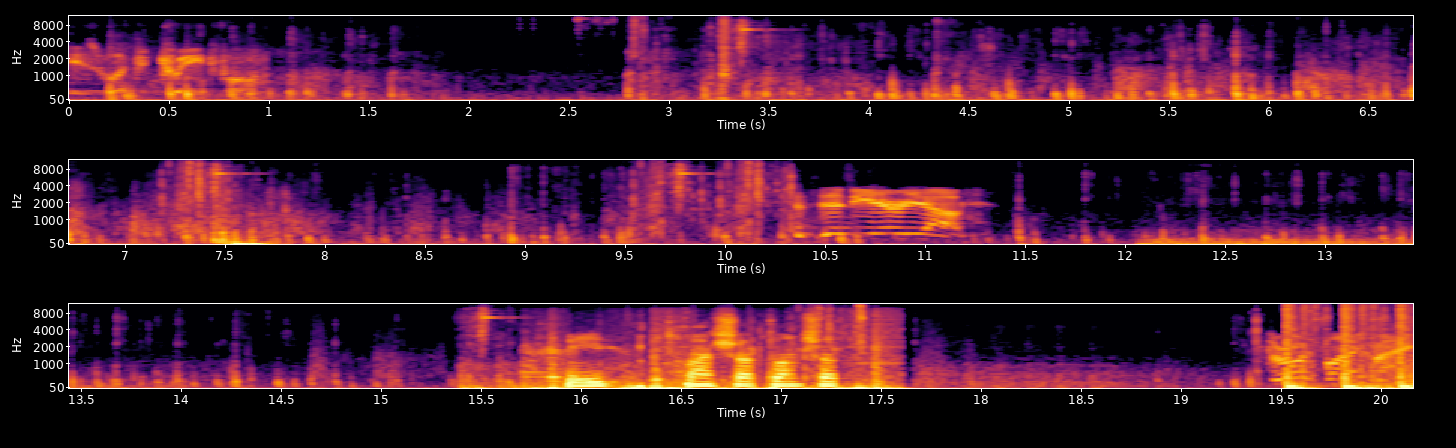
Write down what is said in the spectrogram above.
is what to trade for. Incendiary out. B. One shot, one shot. Throwing flashbang.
